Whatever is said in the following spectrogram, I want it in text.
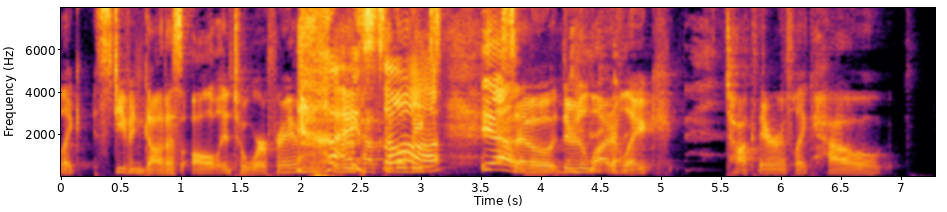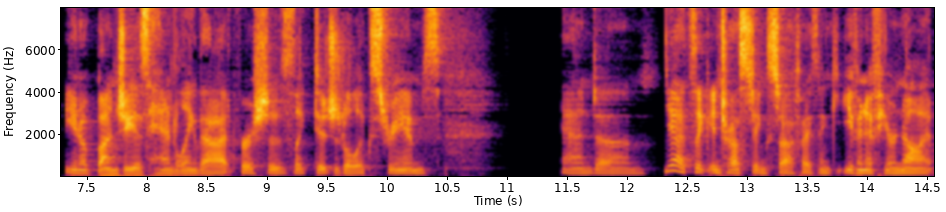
like Steven got us all into Warframe over the past couple saw. of weeks. Yeah. So there's a lot of like talk there of like how you know Bungie is handling that versus like digital extremes. And um yeah, it's like interesting stuff, I think, even if you're not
